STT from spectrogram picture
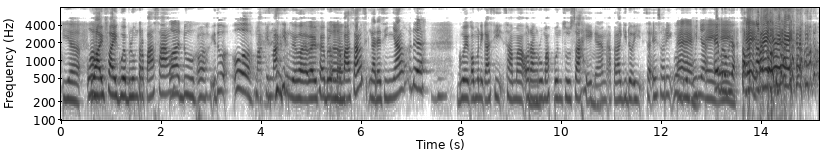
Iya. Wah, Wifi gue belum terpasang. waduh. Wah itu, uh makin makin gue wi- wifi belum Eh. terpasang, nggak ada sinyal, udah gue komunikasi sama orang Hmm. rumah pun susah ya kan, apalagi doi, eh sorry gue Eh, belum punya, eh, eh, belum eh, punya, sampai eh, sekarang eh, belum eh, punya.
